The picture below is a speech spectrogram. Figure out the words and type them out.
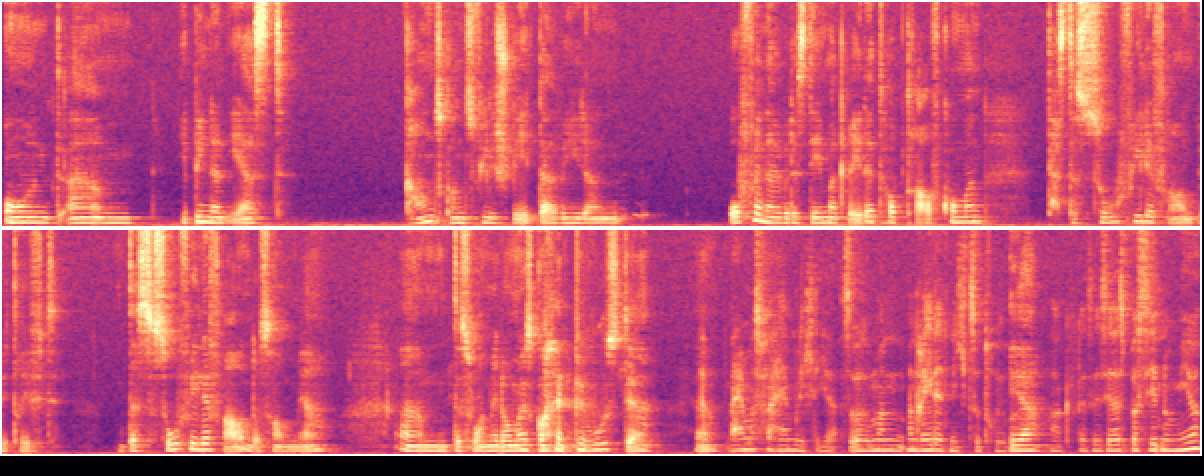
Und ähm, ich bin dann erst ganz, ganz viel später, wie ich dann offener über das Thema geredet habe, draufgekommen, dass das so viele Frauen betrifft. Und dass so viele Frauen das haben, ja. Ähm, das war mir damals gar nicht bewusst, ja. ja. ja weil man es verheimlicht eher. Also man, man redet nicht so drüber. Ja. Das ist ja, es passiert nur mir.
